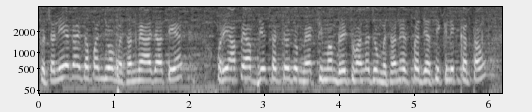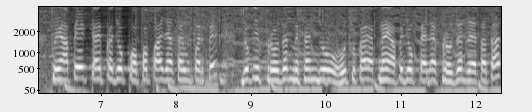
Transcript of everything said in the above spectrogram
तो चलिए गाइस अपन जो मिशन में आ जाते हैं। और यहाँ पे आप देख सकते हो जो मैक्सिमम रिच वाला जो मिशन है, इस पर जैसे क्लिक करता हूँ तो यहाँ पे एक टाइप का जो पॉपअप आ जाता है ऊपर पे, जो कि फ्रोज़न मिशन जो हो चुका है, अपना यहाँ पे जो पहले फ्रोज़न रहता था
